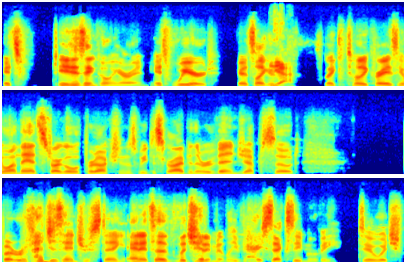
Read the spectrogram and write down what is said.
It's it is incoherent. It's weird. It's like a, Yeah. like totally crazy one. They had struggle with production as we described in the Revenge episode. But Revenge is interesting, and it's a legitimately very sexy movie too, which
